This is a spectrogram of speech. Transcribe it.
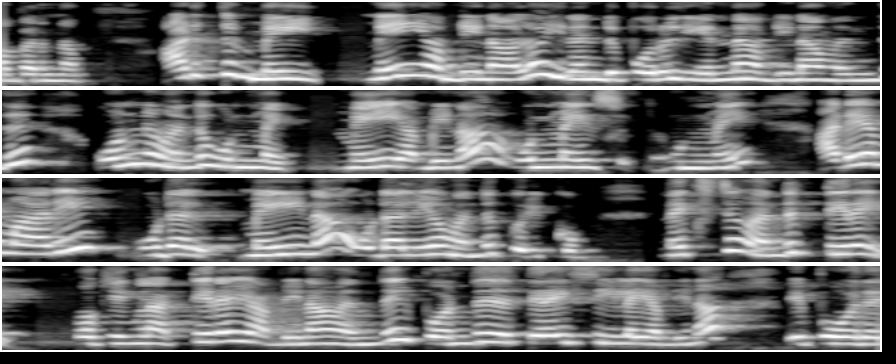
ஆபரணம். அடுத்து மெய். மெய் அப்படின்னாலும் இரண்டு பொருள். என்ன அப்படின்னா வந்து ஒன்று வந்து உண்மை. மெய் அப்படின்னா உண்மை உண்மை. அதே மாதிரி உடல். மெய்னா உடலையும் வந்து குறிக்கும். நெக்ஸ்ட்டு வந்து திரை. ஓகேங்களா? திரை அப்படின்னா வந்து இப்போ வந்து திரை சீலை அப்படின்னா இப்போ ஒரு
